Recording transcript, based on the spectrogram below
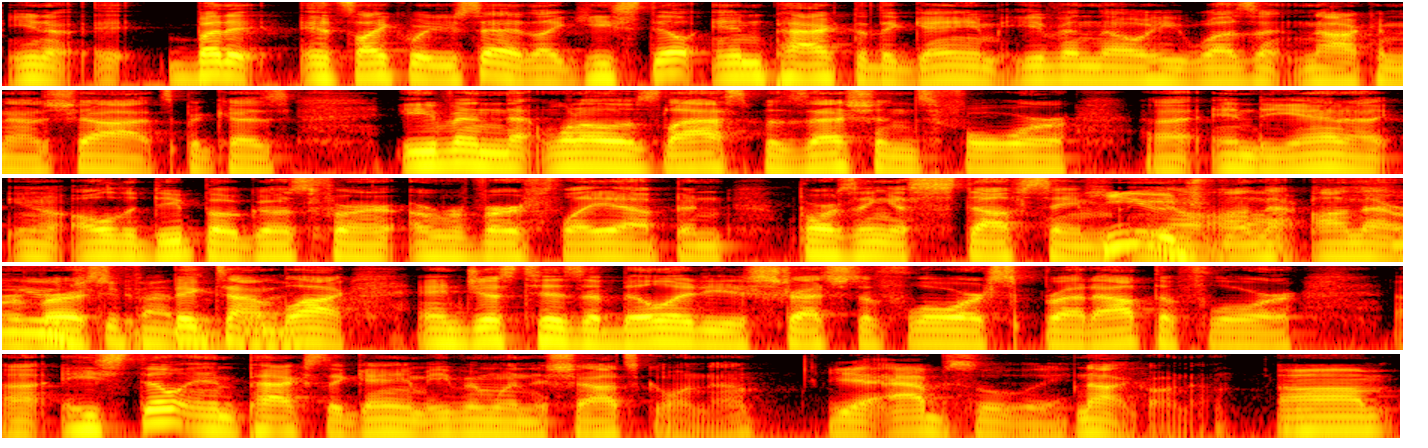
you know, it, but it, it's like what you said, like he still impacted the game even though he wasn't knocking down shots because even that one of those last possessions for uh, Indiana, you know, Oladipo goes for a reverse layup and Porzingis stuffs him you know, on that on that Huge reverse big time play. block and just his ability to stretch the floor, spread out the floor, uh, he still impacts the game even when the shots going down, yeah, absolutely. not going down. Um,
